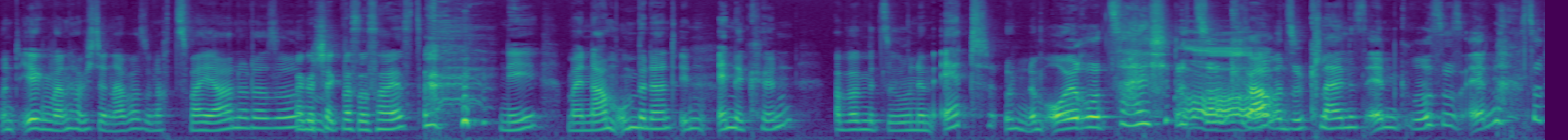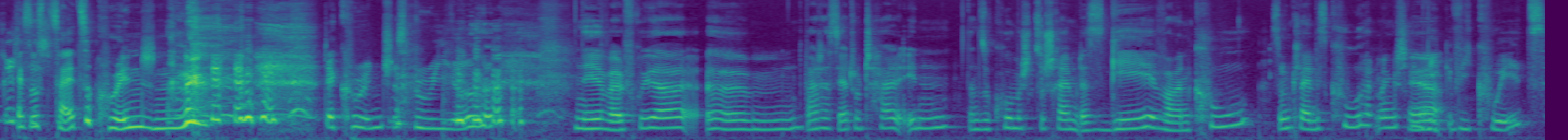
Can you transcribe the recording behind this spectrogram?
Und irgendwann habe ich dann aber so nach zwei Jahren oder so. Mal gecheckt, was das heißt? nee, meinen Namen umbenannt in Anakin aber mit so einem Ad und einem Eurozeichen und oh. so ein Kram und so ein kleines N, großes N. So es ist Zeit zu cringen. Der Cringe ist real. nee, weil früher ähm, war das ja total in, dann so komisch zu schreiben. Das G war ein Q, so ein kleines Q hat man geschrieben, ja. wie, wie Quiz.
